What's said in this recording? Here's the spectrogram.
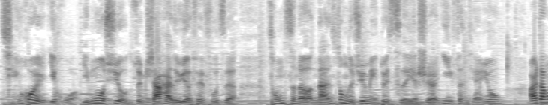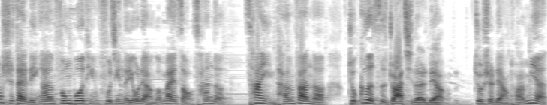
秦桧一伙以莫须有的罪名杀害了岳飞父子，从此呢，南宋的居民对此也是义愤填膺。而当时在临安风波亭附近的有两个卖早餐的。餐饮摊贩呢，就各自抓起了两，就是两团面，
